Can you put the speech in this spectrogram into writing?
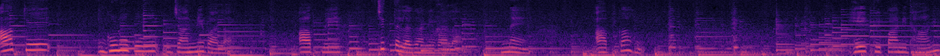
आपके गुणों को जानने वाला, आप में चित्त लगाने वाला मैं आपका हूँ। हे कृपा निधान,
